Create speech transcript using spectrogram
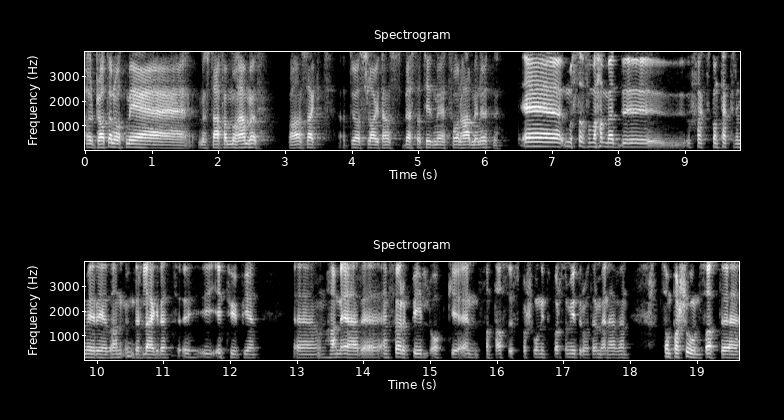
Har du pratat något med Mustafa Mohamed? Vad har han sagt? Att du har slagit hans bästa tid med två och en halv minut nu? Eh, Mustafa Mohamed eh, faktiskt kontaktade mig redan under lägret i Etiopien. Ehm, han är eh, en förebild och eh, en fantastisk person, inte bara som idrottare men även som person. Så att eh,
